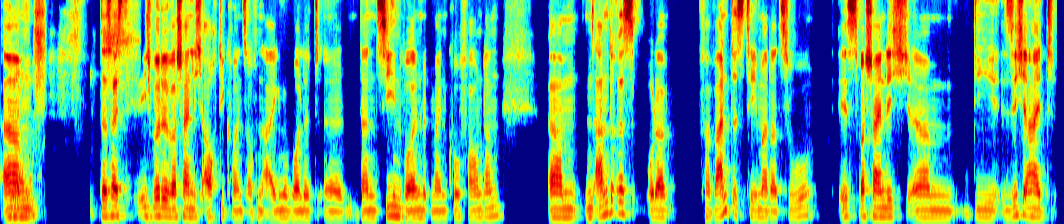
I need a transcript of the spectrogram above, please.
Ähm, das heißt, ich würde wahrscheinlich auch die Coins auf eine eigene Wallet äh, dann ziehen wollen mit meinen Co-Foundern. Ähm, ein anderes oder verwandtes Thema dazu ist wahrscheinlich ähm, die Sicherheit,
